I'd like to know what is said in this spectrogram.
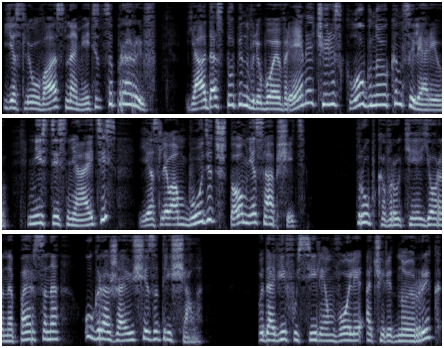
если у вас наметится прорыв. Я доступен в любое время через клубную канцелярию. Не стесняйтесь, если вам будет что мне сообщить». Трубка в руке Йорана Персона угрожающе затрещала. Подавив усилием воли очередной рык,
